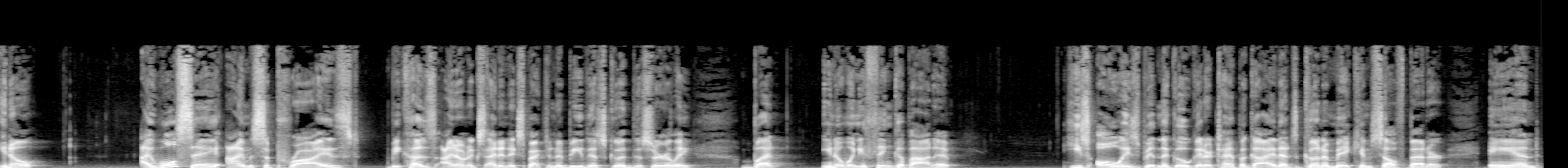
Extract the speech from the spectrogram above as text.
you know, I will say I'm surprised because I don't ex- I didn't expect him to be this good this early. But, you know, when you think about it, he's always been the go-getter type of guy that's going to make himself better. And,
